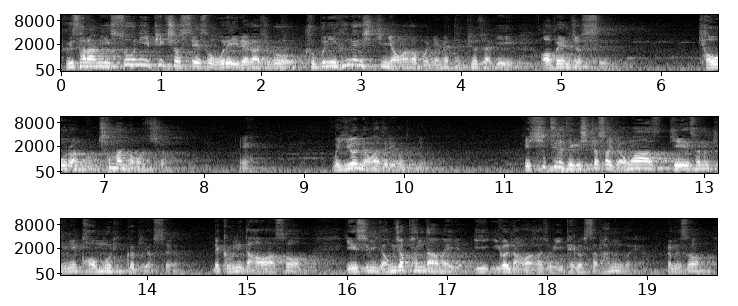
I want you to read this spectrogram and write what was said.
그 사람이 소니 픽처스에서 오래 일해가지고 그분이 흥행시킨 영화가 뭐냐면 대표작이 어벤져스, 겨울왕국 천만 넘었죠. 예. 뭐 이런 영화들이거든요. 히트를 되게 시켜서 영화계에서는 굉장히 거물급이었어요. 근데 그분이 나와서 예수님이 영접한 다음에 이, 이걸 나와가지고 이 배급사를 하는 거예요. 그러면서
